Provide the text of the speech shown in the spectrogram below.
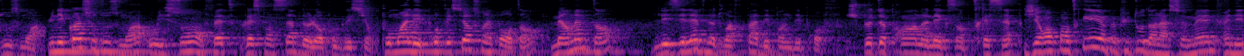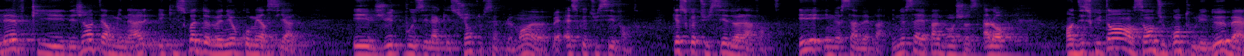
12 mois. Une école sur 12 mois où ils sont en fait responsables de leur progression. Pour moi, les professeurs sont importants, mais en même temps, les élèves ne doivent pas dépendre des profs. Je peux te prendre un exemple très simple. J'ai rencontré un peu plus tôt dans la semaine un élève qui est déjà en terminale et qui souhaite devenir commercial. Et je lui ai posé la question tout simplement, euh, ben, est-ce que tu sais vendre? Qu'est-ce que tu sais de la vente? Et il ne savait pas. Il ne savait pas grand-chose. Alors, en discutant, on s'est rendu compte tous les deux ben,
